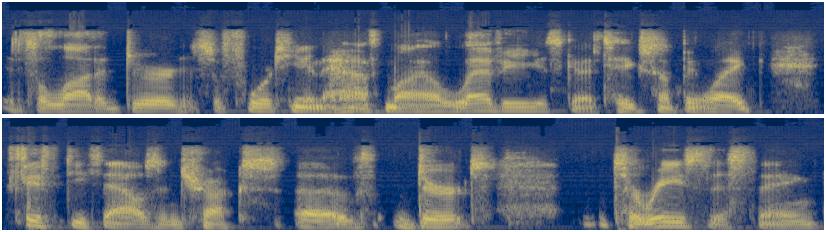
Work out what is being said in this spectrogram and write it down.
It's a lot of dirt. It's a 14 and a half mile levee. It's going to take something like 50,000 trucks of dirt to raise this thing.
